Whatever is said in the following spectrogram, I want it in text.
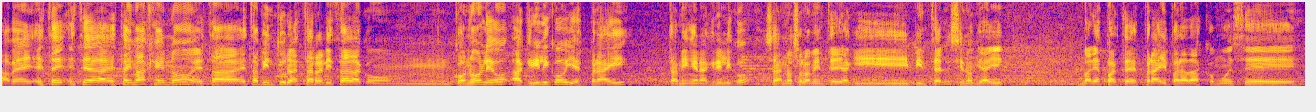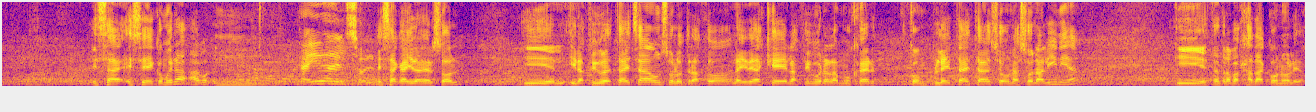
A ver, este, este, esta imagen, ¿no? esta, esta pintura está realizada con, con óleo, acrílico y spray también en acrílico. O sea, no solamente hay aquí pincel, sino que hay varias partes de spray para dar como ese... Esa, ese, ¿Cómo era? Caída del sol. Esa caída del sol. Y, el, y, la figura está hecha a un solo trazo. La idea es que la figura, la mujer completa, está hecha una sola línea y está trabajada con óleo.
